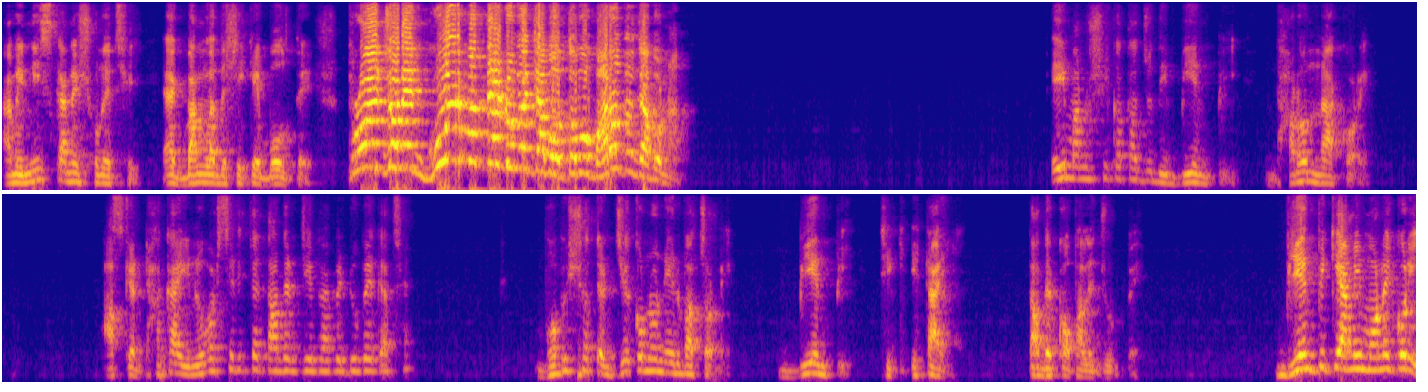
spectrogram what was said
আমি নিজ কানে শুনেছি এক বাংলাদেশিকে বলতে, প্রয়োজনে গুয়ের মধ্যে ডুবে যাব, তবু ভারতে যাব না। এই মানসিকতা যদি বিএনপি ধারণ না করে আজকে ঢাকা ইউনিভার্সিটিতে তাদের যেভাবে ডুবে গেছে, ভবিষ্যতের যে কোনো নির্বাচনে বিএনপি ঠিক এটাই তাদের কপালে জুটবে। বিএনপিকে আমি মনে করি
